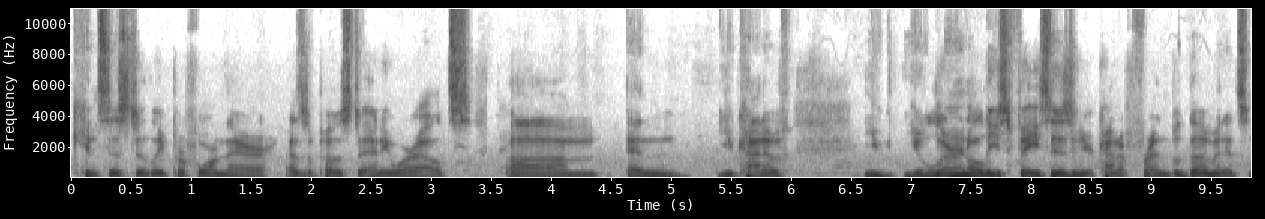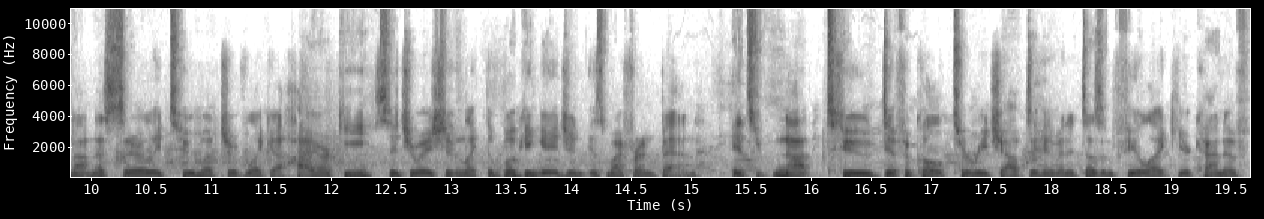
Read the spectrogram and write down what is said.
consistently perform there as opposed to anywhere else. Um, and you kind of you you learn all these faces and you're kind of friends with them and it's not necessarily too much of like a hierarchy situation like the booking agent is my friend ben it's not too difficult to reach out to him and it doesn't feel like you're kind of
